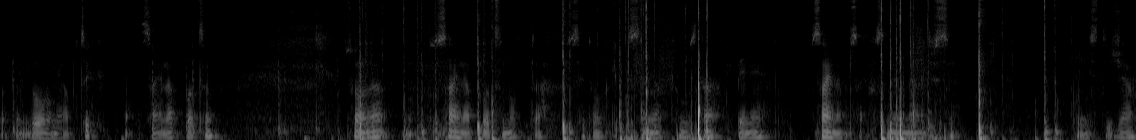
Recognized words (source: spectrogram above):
Bakın doğru mu yaptık? Sign up button. Sonra sign up button nokta set on clicks'e yaptığımızda beni sign up sayfasına yönlendirsin. Bunu isteyeceğim.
